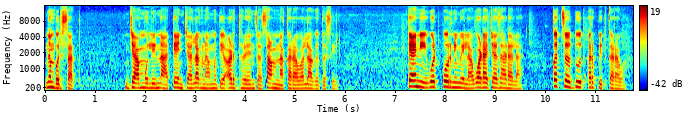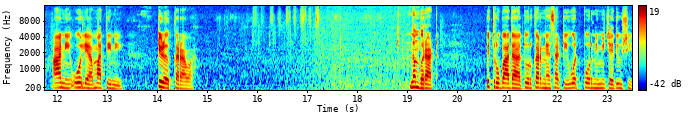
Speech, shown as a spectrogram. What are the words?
नंबर सात. ज्या मुलींना त्यांच्या लग्नामध्ये अडथळ्यांचा सामना करावा लागत असेल त्यांनी वटपौर्णिमेला वडाच्या झाडाला कच्चं दूध अर्पित करावं आणि ओल्या मातीने टिळक करावा. नंबर आठ. पितृबाधा दूर करण्यासाठी वटपौर्णिमेच्या दिवशी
